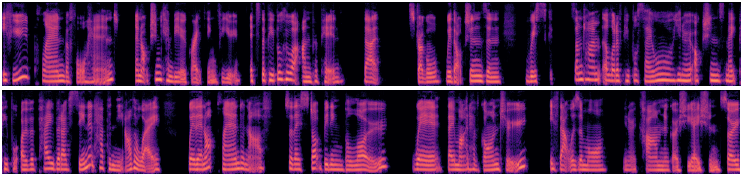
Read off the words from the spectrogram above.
if you plan beforehand, an auction can be a great thing for you. It's the people who are unprepared that struggle with auctions and risk sometimes a lot of people say, oh, you know, auctions make people overpay. But I've seen it happen the other way where they're not planned enough. So they stop bidding below where they might have gone to if that was a more, you know, calm negotiation. So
